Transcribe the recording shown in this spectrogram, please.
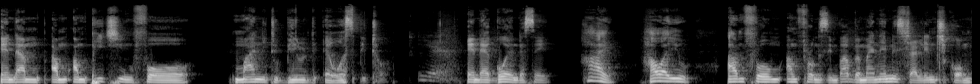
and I'm, I'm I'm pitching for money to build a hospital. Yeah. And I go and I say, "Hi, how are you? I'm from I'm from Zimbabwe. My name is Charline Chikom,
